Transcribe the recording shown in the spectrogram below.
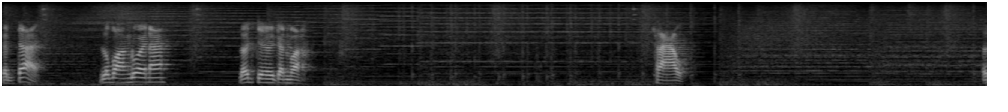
กันได้ ระวังด้วยนะ แล้วเจอกันว่ะคราว เอ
